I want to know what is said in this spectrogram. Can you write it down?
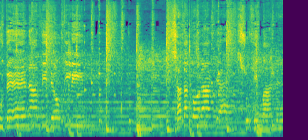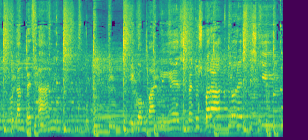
ούτε ένα βίντεο κλιπ. Σαν τα κοράκια σου κοιμάνε όταν πεθάνεις. Οι κομπανίες με τους πράκτορες της ΚΙΠ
